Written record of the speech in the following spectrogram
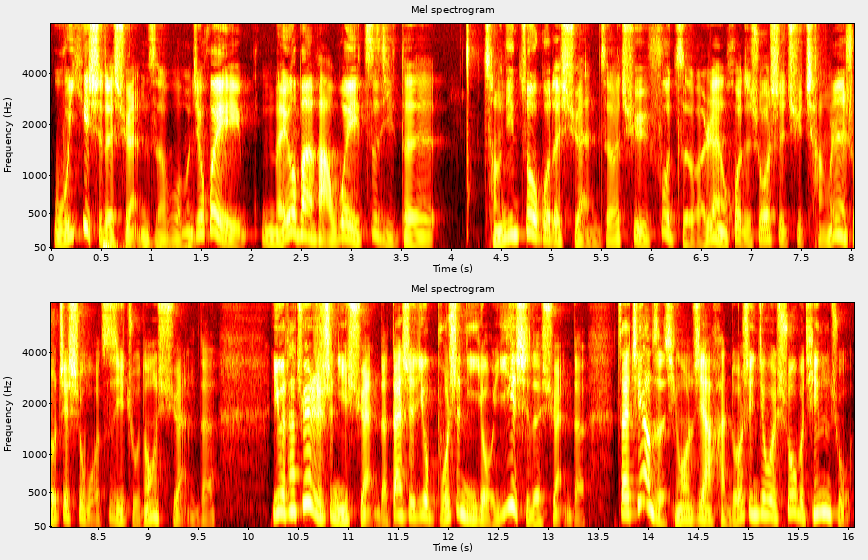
无意识的选择，我们就会没有办法为自己的。曾经做过的选择去负责任，或者说是去承认说这是我自己主动选的。因为它确实是你选的，但是又不是你有意识的选的。在这样子的情况之下，很多事情就会说不清楚。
